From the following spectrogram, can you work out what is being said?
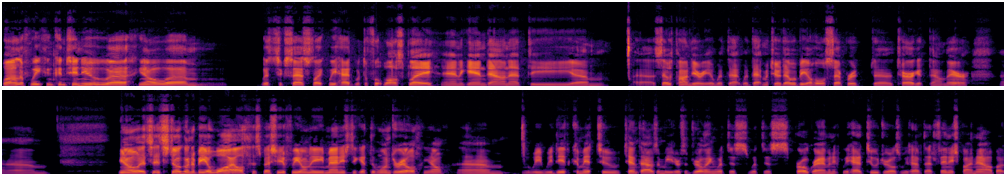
Well, if we can continue, uh, you know, um, with success like we had with the footwall splay, and again down at the um, uh, South Pond area with that with that material, that would be a whole separate uh, target down there. Um, you know, it's it's still going to be a while, especially if we only manage to get the one drill. You know, um, we we did commit to 10,000 meters of drilling with this with this program, and if we had two drills, we'd have that finished by now. But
